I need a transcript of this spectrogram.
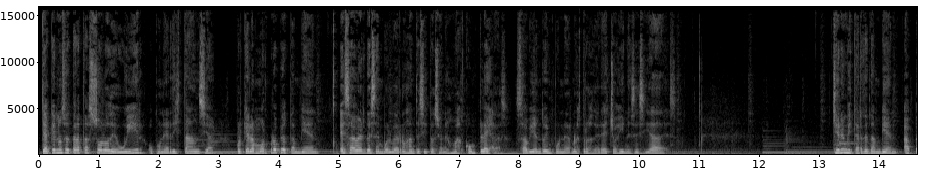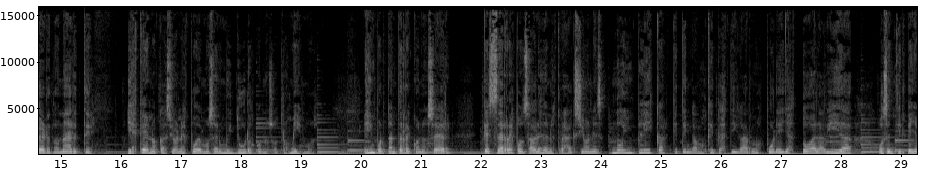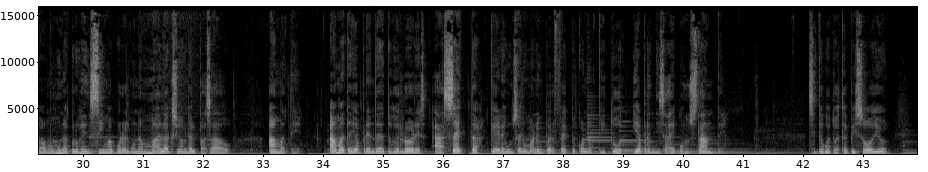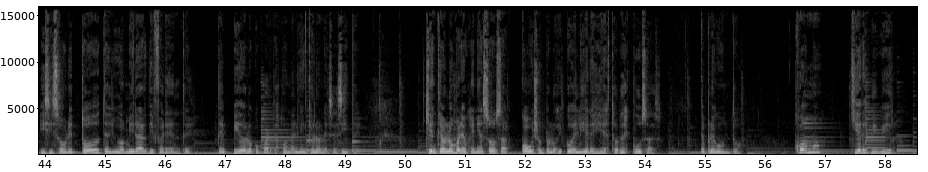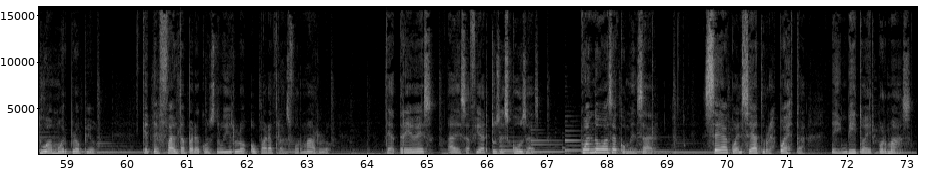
ya que no se trata solo de huir o poner distancia, porque el amor propio también es saber desenvolvernos ante situaciones más complejas, sabiendo imponer nuestros derechos y necesidades. Quiero invitarte también a perdonarte y es que en ocasiones podemos ser muy duros con nosotros mismos. Es importante reconocer que ser responsables de nuestras acciones no implica que tengamos que castigarnos por ellas toda la vida o sentir que llevamos una cruz encima por alguna mala acción del pasado. Ámate, ámate y aprende de tus errores. Acepta que eres un ser humano imperfecto con actitud y aprendizaje constante. Si te gustó este episodio, y si sobre todo te ayudó a mirar diferente, te pido lo compartas con alguien que lo necesite. Quien te habló María Eugenia Sosa, coach ontológico de líderes y gestor de excusas. Te pregunto, ¿cómo quieres vivir tu amor propio? ¿Qué te falta para construirlo o para transformarlo? ¿Te atreves a desafiar tus excusas? ¿Cuándo vas a comenzar? Sea cual sea tu respuesta, te invito a ir por más.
